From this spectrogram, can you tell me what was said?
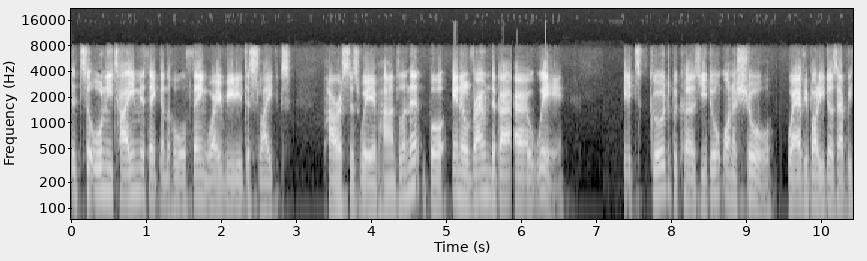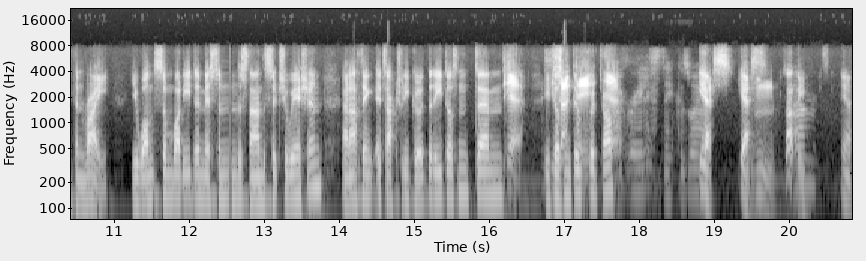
it's the only time you think in the whole thing where I really disliked Paris's way of handling it. But in a roundabout way, it's good because you don't want a show where everybody does everything right. You want somebody to misunderstand the situation, and I think it's actually good that he doesn't. Um, Yeah. he doesn't do a exactly, good job. yeah. Realistic as well. Yes, yes, Mm. exactly. Um, Yeah.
